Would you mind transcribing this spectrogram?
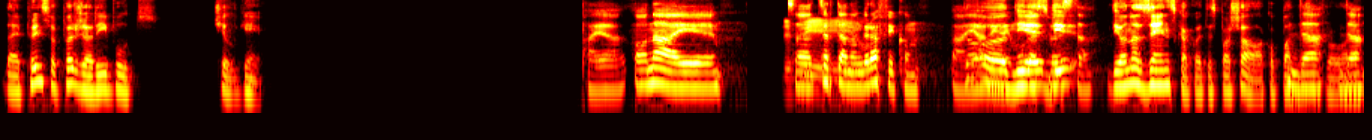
da je Prince of Persia reboot chill game? Pa ja, ona je sa crtanom grafikom. Pa ja To, ga di je- di je- svrsta. Di je ona zenska koja te spašava ako padneš Da, upravo, da. ono.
